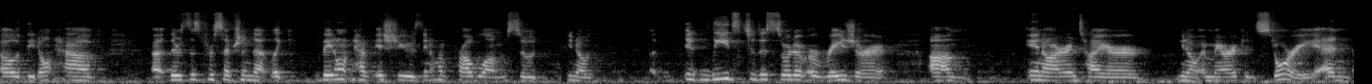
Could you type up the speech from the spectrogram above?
oh, they don't have, uh, there's this perception that like they don't have issues, they don't have problems. So, you know, it leads to this sort of erasure um, in our entire, you know, American story. And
